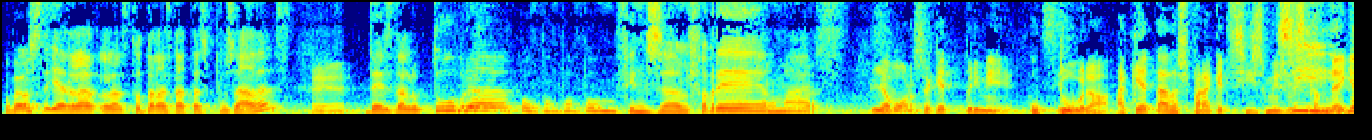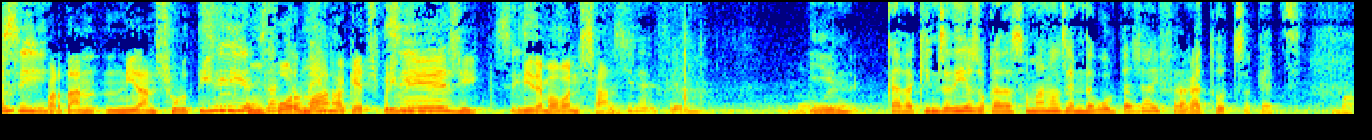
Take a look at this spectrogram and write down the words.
Ho veus, hi ha la, les, totes les dates posades. Eh? Des de l'octubre, pum, pum, pum, pum, fins al febrer, al març. Llavors, aquest primer, octubre, aquest ha d'esperar aquests sis mesos Sí, que em deien, sí. per tant, aniran sortint Sí, conforme exactament. aquests primers Sí. i Sí, anirem sí, sí. avançant. Així anem fent. I cada 15 dies o cada setmana els hem de voltejar i fregar tots aquests. Val.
